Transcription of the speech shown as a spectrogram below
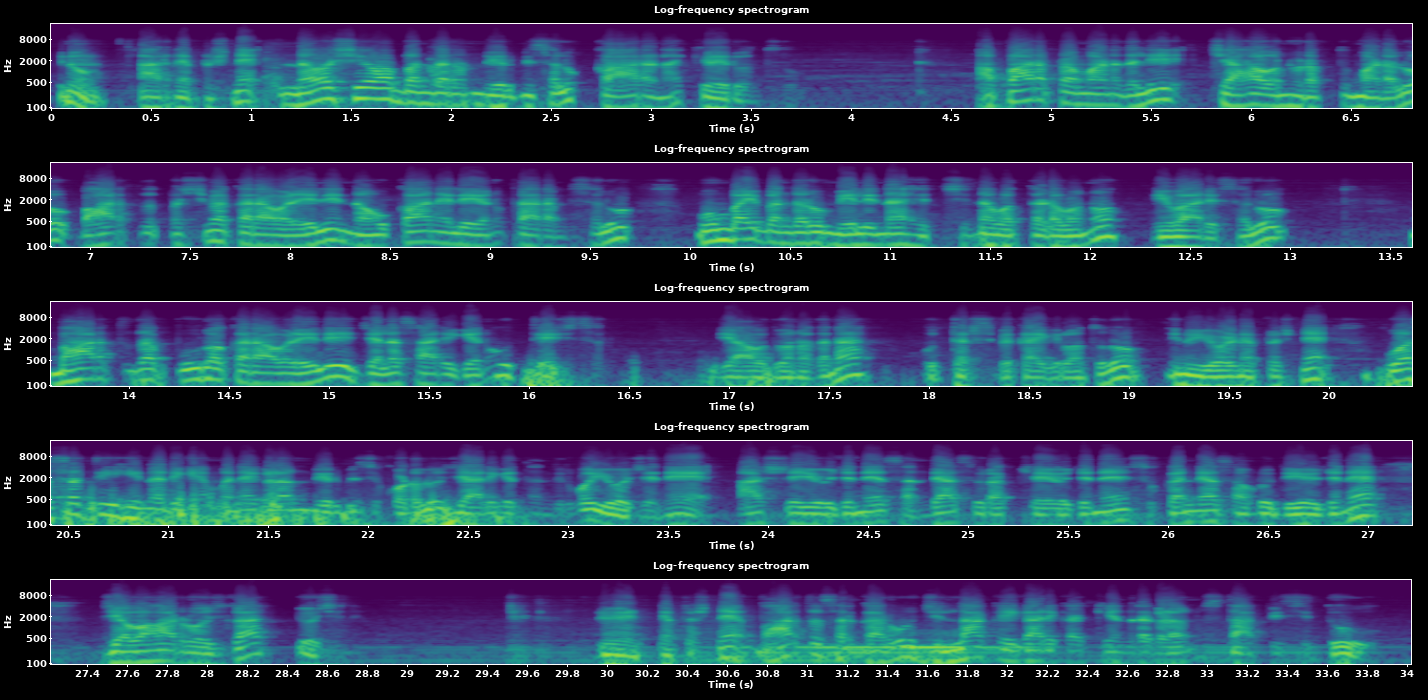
ಇನ್ನು ಆರನೇ ಪ್ರಶ್ನೆ, ನವಶೇವ ಬಂದರನ್ನು ನಿರ್ಮಿಸಲು ಕಾರಣ ಕೇಳಿರುವಂತದ್ದು ಅಪಾರ ಪ್ರಮಾಣದಲ್ಲಿ ಚಹಾವನ್ನು ರಫ್ತು ಮಾಡಲು ಭಾರತದ ಪಶ್ಚಿಮ ಕರಾವಳಿಯಲ್ಲಿ ನೌಕಾನೆಲೆಯನ್ನು ಪ್ರಾರಂಭಿಸಲು ಮುಂಬೈ ಬಂದರು ಮೇಲಿನ ಹೆಚ್ಚಿನ ಒತ್ತಡವನ್ನು ನಿವಾರಿಸಲು ಭಾರತದ ಪೂರ್ವ ಕರಾವಳಿಯಲ್ಲಿ ಜಲ ಸಾರಿಗೆಯನ್ನು ಉತ್ತೇಜಿಸಲು. ಯಾವುದು ಅನ್ನೋದನ್ನ ಉತ್ತರಿಸಬೇಕಾಗಿರುವಂತದ್ದು ಇನ್ನು ಏಳನೇ ಪ್ರಶ್ನೆ ವಸತಿಹೀನರಿಗೆ ಮನೆಗಳನ್ನು ನಿರ್ಮಿಸಿಕೊಡಲು ಜಾರಿಗೆ ತಂದಿರುವ ಯೋಜನೆ. ಆಶ್ರಯ ಯೋಜನೆ, ಸಂಧ್ಯಾ ಸುರಕ್ಷಾ ಯೋಜನೆ, ಸುಕನ್ಯಾ ಸಮೃದ್ಧಿ ಯೋಜನೆ, ಜವಾಹರ್ ರೋಜ್ಗಾರ್ ಯೋಜನೆ. ಎಂಟನೇ ಪ್ರಶ್ನೆ, ಭಾರತ ಸರ್ಕಾರವು ಜಿಲ್ಲಾ ಕೈಗಾರಿಕಾ ಕೇಂದ್ರಗಳನ್ನು ಸ್ಥಾಪಿಸಿದ್ದು.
